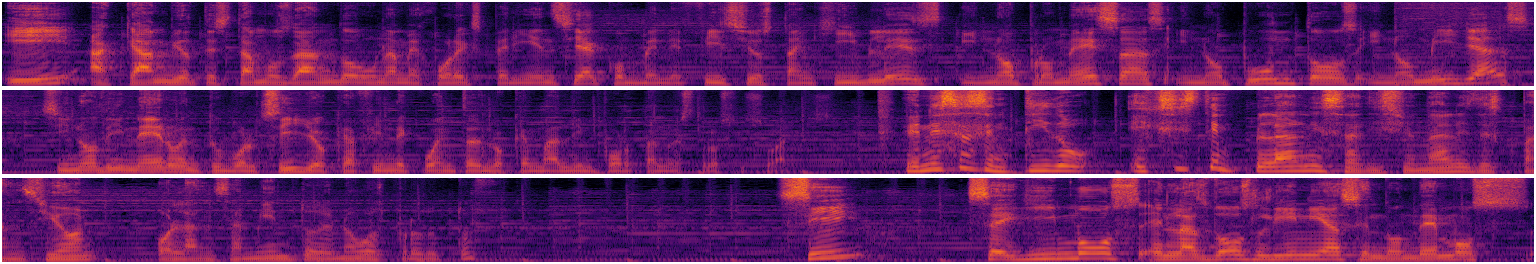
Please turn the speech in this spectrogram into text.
y a cambio te estamos dando una mejor experiencia con beneficios tangibles y no promesas y no puntos y no millas, sino dinero en tu bolsillo, que a fin de cuentas es lo que más le importa a nuestros usuarios. En ese sentido, ¿existen planes adicionales de expansión o lanzamiento de nuevos productos? Sí, seguimos en las dos líneas en donde hemos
